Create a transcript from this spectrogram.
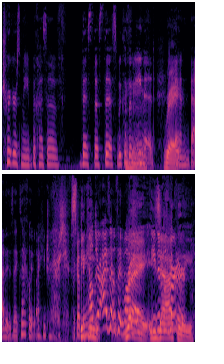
triggers me because of this, this, this because mm-hmm. of Enid. Right. And that is exactly why he triggers you because Speaking, they held your eyes open while right, Enid exactly. was murdered.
